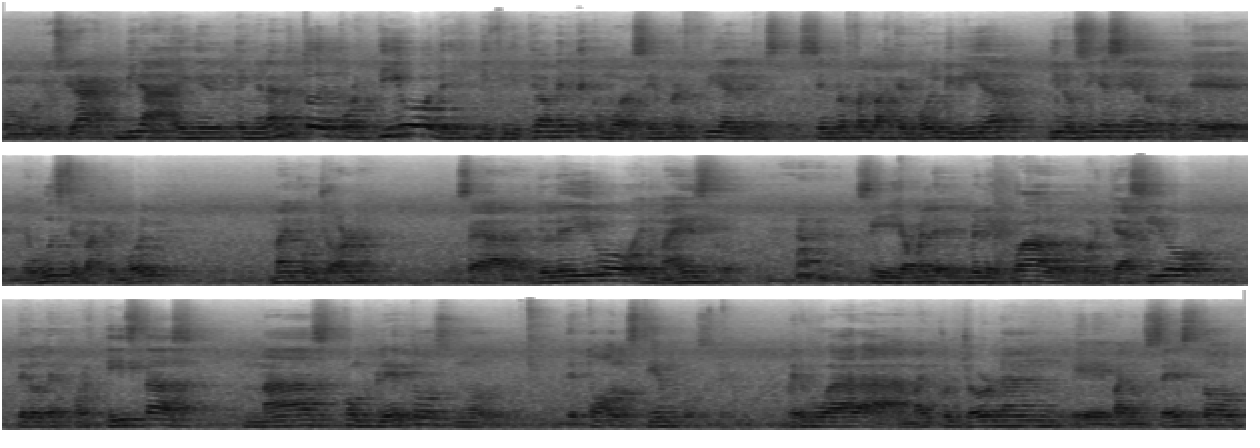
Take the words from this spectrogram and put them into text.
como curiosidad. Mira, en el, ámbito deportivo, de- definitivamente como siempre fui el, siempre fue el básquetbol mi vida y lo sigue siendo porque me gusta el básquetbol, Michael Jordan. O sea, yo le digo el maestro. Sí, yo me le, cuadro porque ha sido de los deportistas más completos no, de todos los tiempos. Ver jugar a, a Michael Jordan, eh, baloncesto,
